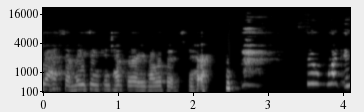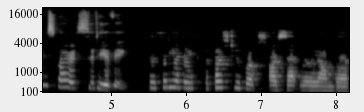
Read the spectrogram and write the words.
Yes, amazing contemporary relevance there. so, what inspired City of Ink? The City of Ink, the first two books are set really on the,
